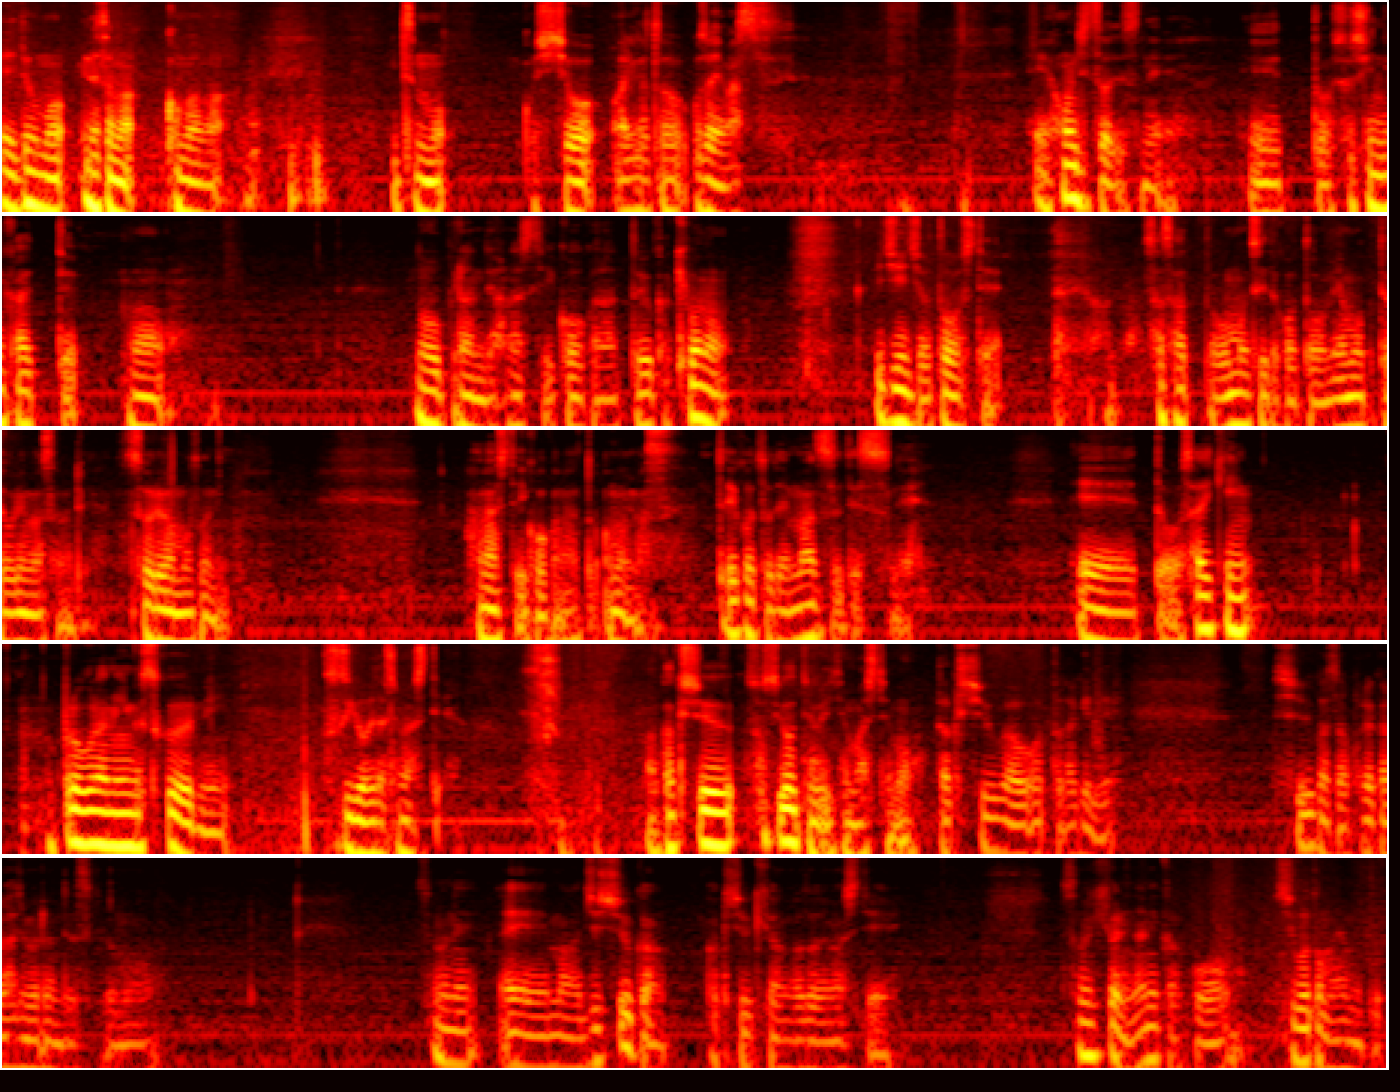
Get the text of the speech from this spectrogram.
え、どうも皆様こんばんは。いつもご視聴ありがとうございます、えー、本日はですねえー、っと初心に帰ってもうノープランで話していこうかなというか今日の一日を通してささっと思いついたことをメモっておりますのでそれをもとに話していこうかなと思います。ということでまずですねえっと最近プログラミングスクールに卒業いたしまして、まあ、学習卒業って言ってましても。学習が終わっただけで就活はこれから始まるんですけども。そのね、えー、まあ10週間学習期間がございましてその期間に何かこう仕事も辞めて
